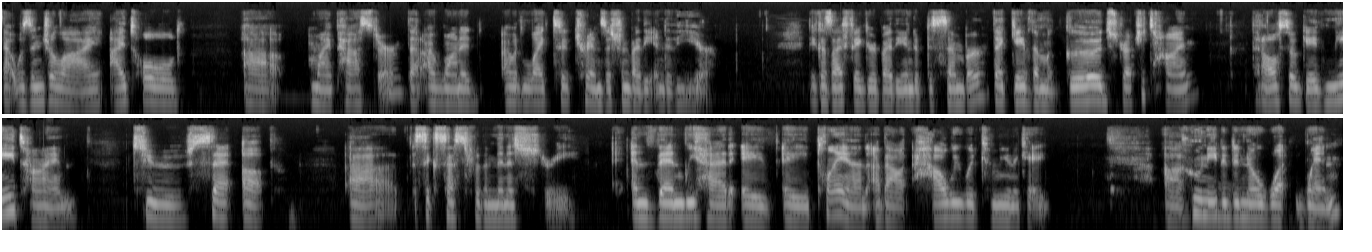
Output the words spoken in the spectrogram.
that was in July. I told uh, my pastor that I wanted, I would like to transition by the end of the year because I figured by the end of December, that gave them a good stretch of time. That also gave me time to set up uh, success for the ministry. And then we had a, a plan about how we would communicate, uh, who needed to know what when,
